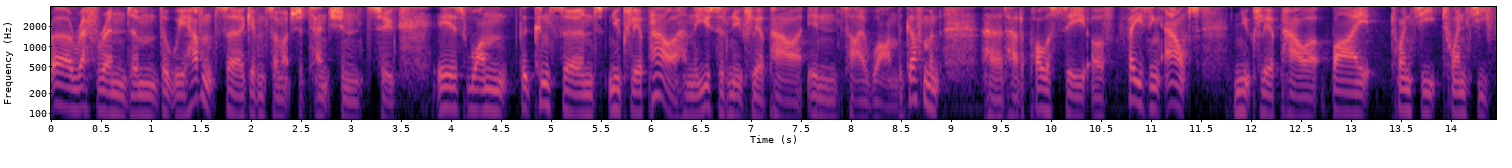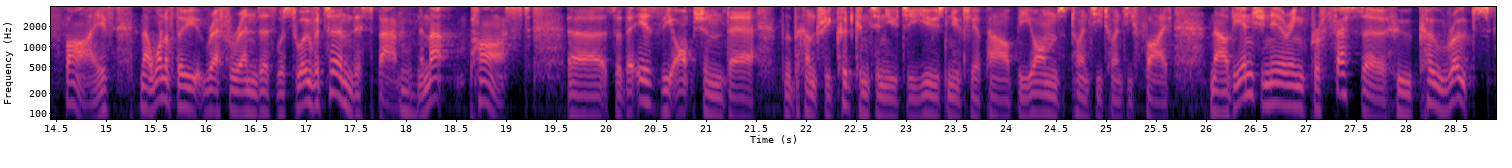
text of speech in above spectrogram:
uh, referendum that we haven't uh, given so much attention to is one that concerned nuclear power and the use of nuclear power in Taiwan. The government had had a policy of phasing out nuclear power by 2025. Now, one of the referenda was to overturn this ban, and that passed. Uh, so there is the option there that the country could continue to use nuclear power beyond 2025. Now, the engineering professor who co-wrote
